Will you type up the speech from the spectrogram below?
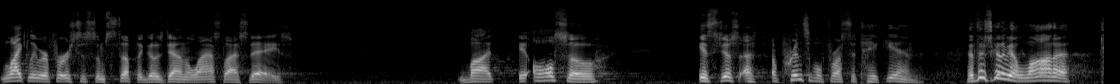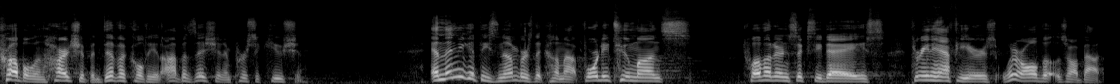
likely refers to some stuff that goes down the last, last days. But it also is just a, a principle for us to take in that there's going to be a lot of trouble and hardship and difficulty and opposition and persecution. And then you get these numbers that come out 42 months, 1,260 days, three and a half years. What are all those all about?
